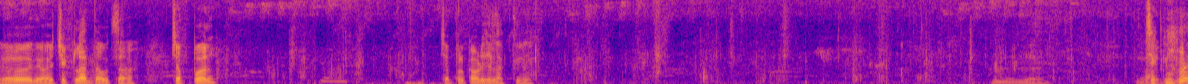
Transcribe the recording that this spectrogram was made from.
हो देवा चिखलात जाऊचा. चप्पल? चप्पल काढूचे लागतील. चिखल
